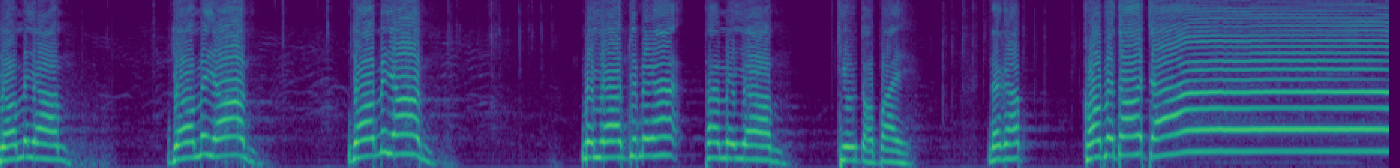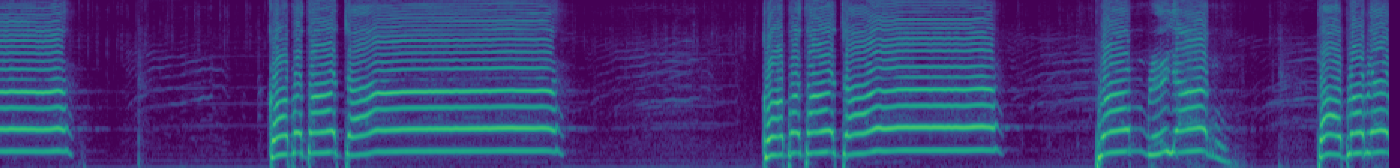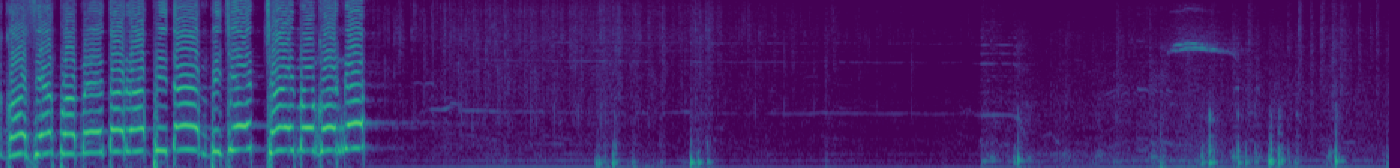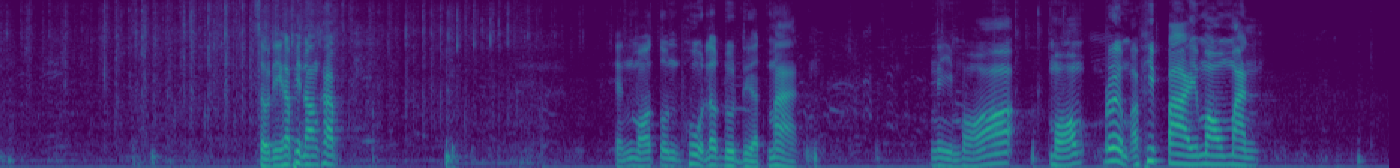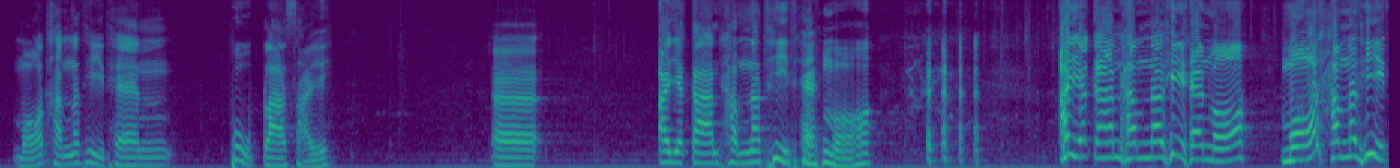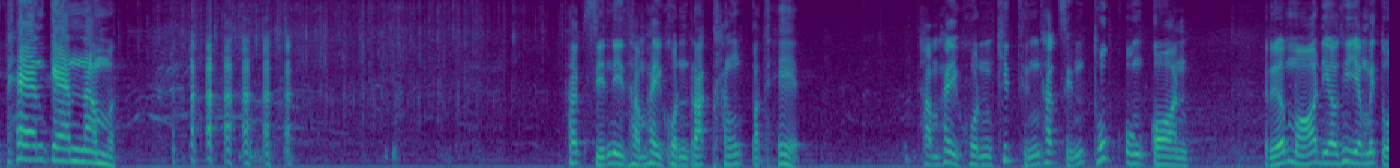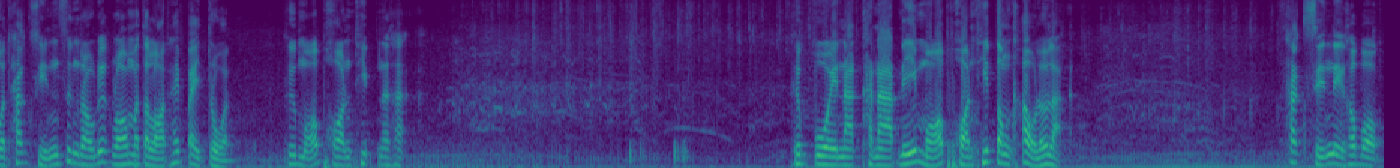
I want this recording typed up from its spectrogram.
ยอมไม่ยอม ยอมไม่ยอม ยอมไม่ยอม ไม่ยอมใช่ไหมฮะถ้าไม่ยอมคิวต่อไปนะครับ ขอประทอจ๋าขอประทอจ๋าขอประทอจ๋าพร้อมหรือยัง ถ้าพร้อมแล้วขอเสียงปรบมือ สวัสดีครับพี่น้องครับ เห็นหมอตุลพูดแล้วดูเดือดมาก นี่หมอหมอเริ่มอภิปรายเมามัน หมอทำหน้าที่แทนผู้ปลาใสอ่ออายการทำหน้าที่แทนหมออายการทำหน้าที่แทนหมอ หมอทำหน้าที่แทนแกนนำ ทักษิณนี่ทำให้คนรักทั้งประเทศทำให้คนคิดถึงทักษิณทุกองค์กร เหลือหมอเดียวที่ยังไม่ตรวจทักษิณซึ่งเราเรียกร้องมาตลอดให้ไปตรวจ คือหมอพรทิพย์นะคะคือป่วยหนักขนาดนี้หมอพรทิพย์ต้องเข้าแล้วล่ะ ทักษิณนี่เขาบอก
